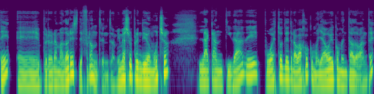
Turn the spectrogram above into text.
de eh, programadores de frontend. A mí me ha sorprendido mucho la cantidad de puestos de trabajo, como ya os he comentado antes,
